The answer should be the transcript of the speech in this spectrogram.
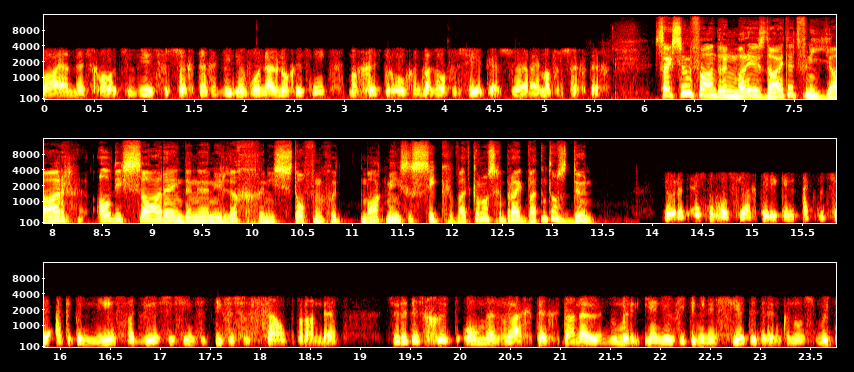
baie mis gehad. So wees versigtig. Ek weet nie of hy nou nog is nie, maar gisteroggend was al verseker. So ry maar versigtig. Seisoenverandering, maar is daai tyd van die jaar, al die sade en dinge in die lug en die stof en goed maak mense siek. Wat kan ons gebruik? Wat moet ons doen? Ja, dit is nogal sleg hierdie en ek moet sê ek het 'n neus wat weer so sensitief is vir veldbrande. So dit is goed om regtig dan nou nommer 1 jou Vitamiene C te drink en ons moet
